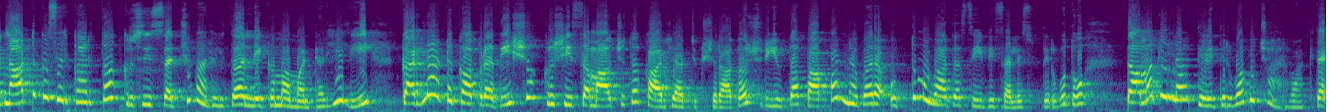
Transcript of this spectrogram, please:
ಕರ್ನಾಟಕ ಸರ್ಕಾರದ ಕೃಷಿ ಸಚಿವಾಲಯದ ನಿಗಮ ಮಂಡಳಿಯಲ್ಲಿ ಕರ್ನಾಟಕ ಪ್ರದೇಶ ಕೃಷಿ ಸಮಾಜದ ಕಾರ್ಯಾಧ್ಯಕ್ಷರಾದ ಶ್ರೀಯುತ ಪಾಪಣ್ಣವರ ಉತ್ತಮವಾದ ಸೇವೆ ಸಲ್ಲಿಸುತ್ತಿರುವುದು ತಮಗೆಲ್ಲ ತಿಳಿದಿರುವ ವಿಚಾರವಾಗಿದೆ.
